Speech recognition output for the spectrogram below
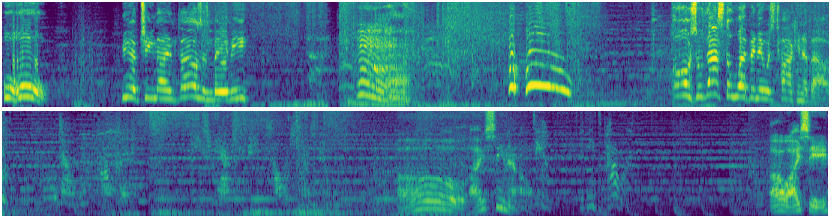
Whoa! BFG 9000, baby! Ugh. Woohoo! Oh, so that's the weapon it was talking about! Cooldown in progress. Please reactivate power sources. Oh, I see now. Oh, I see.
